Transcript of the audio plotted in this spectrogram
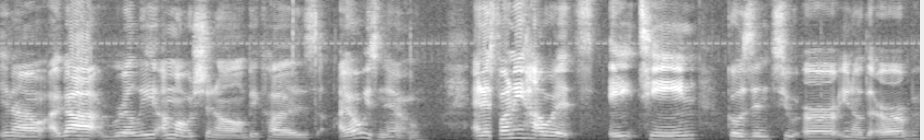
you know, I got really emotional because I always knew. And it's funny how it's 18 goes into herb, you know, the herb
